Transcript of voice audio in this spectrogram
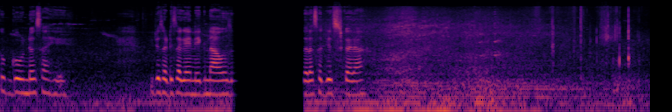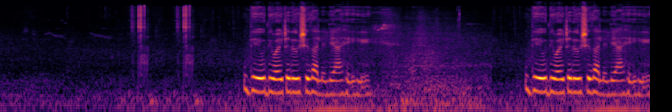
खूप गोंडस आहे. तिच्यासाठी सगळ्यांनी एक नाव जरा सजेस्ट करा. देव दिवाळीच्या दिवशी झालेली आहे ही. देव दिवाळीच्या दिवशी झालेली आहे ही.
